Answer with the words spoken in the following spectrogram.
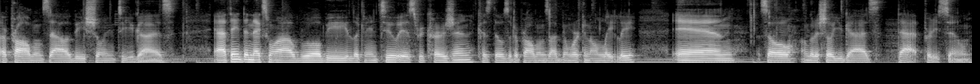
of problems that I'll be showing to you guys. And I think the next one I will be looking into is recursion because those are the problems I've been working on lately. And so I'm gonna show you guys that pretty soon.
